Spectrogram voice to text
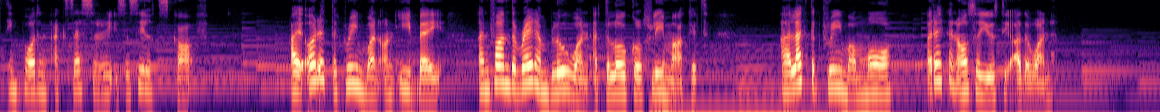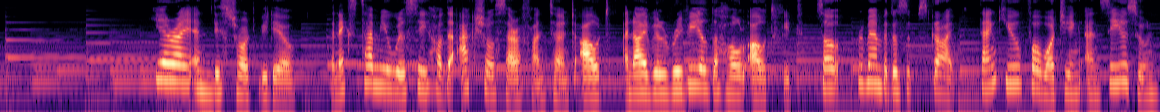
last important accessory is a silk scarf. I ordered the green one on eBay and found the red and blue one at the local flea market. I like the green one more, but I can also use the other one. Here I end this short video. The next time you will see how the actual sarafan turned out and I will reveal the whole outfit, so remember to subscribe. Thank you for watching and see you soon.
